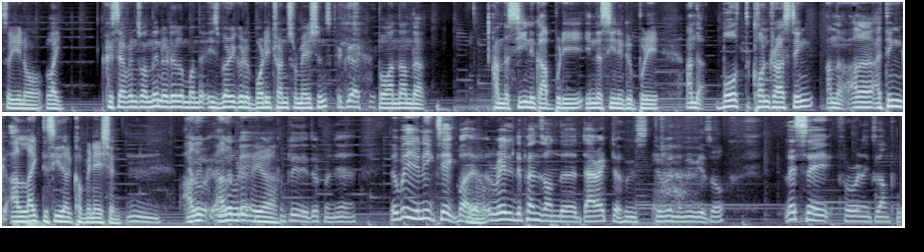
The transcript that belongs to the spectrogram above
So you know, like Chris Evans on the is very good at body transformations. Exactly. But on the அந்த சீனுக்கு அப்படி இந்த சீனுக்கு இப்படி அந்த போத் கான்ட்ராஸ்டிங் அந்த I think I like to see that combination அது அதை விட completely different yeah it'll be a unique take but yeah. it really depends on the director who's doing the movie as well let's say for an example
